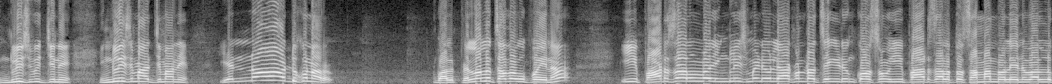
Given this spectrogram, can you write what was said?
ఇంగ్లీష్ విద్యని ఇంగ్లీష్ మాధ్యమాన్ని ఎన్నో అడ్డుకున్నారు. వాళ్ళ పిల్లలు చదవకపోయినా ఈ పాఠశాలలో ఇంగ్లీష్ మీడియం లేకుండా చేయడం కోసం ఈ పాఠశాలతో సంబంధం లేని వాళ్ళు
